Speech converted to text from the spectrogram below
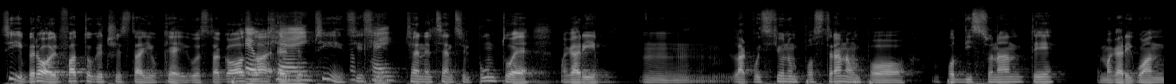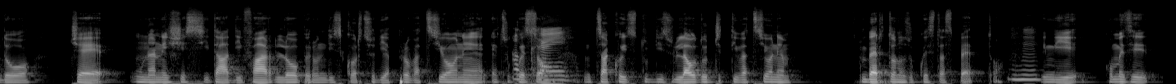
Sì, però il fatto che ci stai ok con questa cosa... È ok, sì, sì, ok. sì. Cioè, nel senso, il punto è magari mm, la questione un po' strana, un po', un po' dissonante, è magari quando c'è una necessità di farlo per un discorso di approvazione e su questo Ok. un sacco di studi sull'autooggettivazione vertono su questo aspetto. Mhm. Quindi come se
